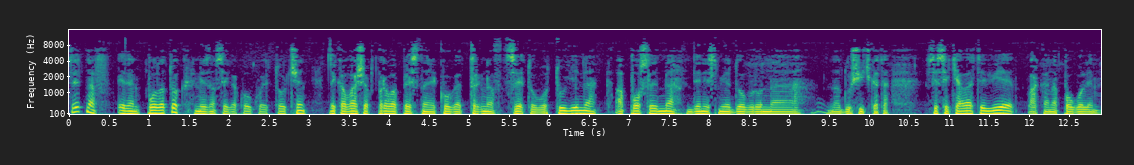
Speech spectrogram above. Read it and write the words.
Сретнав еден податок, не знам сега колку е точен, дека ваша прва песна е кога тргнав цветово тугина, а последна денес ми е добро на на душичката. Се сеќавате вие, вака на поголем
